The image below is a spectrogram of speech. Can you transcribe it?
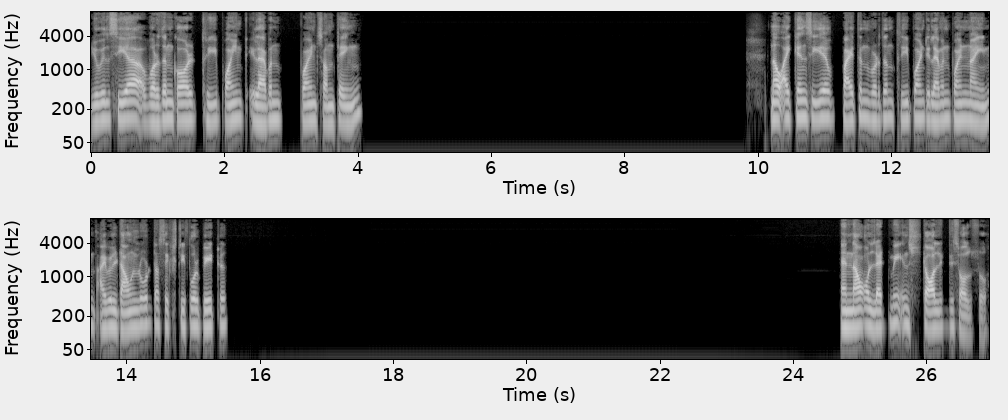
you will see a version called 3.11 point something. Now i can see a python version 3.11.9 i will download the 64 bit and now let me install it this also.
